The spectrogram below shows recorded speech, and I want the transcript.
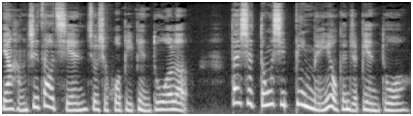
央行制造钱就是货币变多了。但是东西并没有跟着变多，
